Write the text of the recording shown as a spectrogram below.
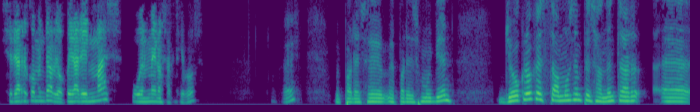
será recomendable operar en más o en menos activos. Me, parece, me parece muy bien. Yo creo que estamos empezando a entrar eh,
